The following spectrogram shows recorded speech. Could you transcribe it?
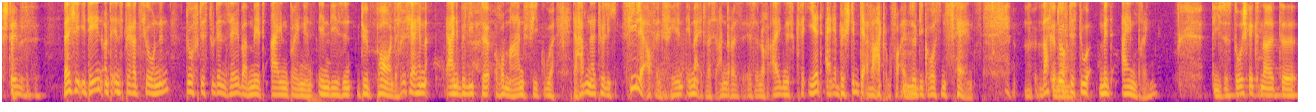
Stimmt. Welche Ideen und Inspirationen durftest du denn selber mit einbringen in diesen Dupont? Das ist ja eine beliebte Romanfigur. Da haben natürlich viele, auch wenn Film immer etwas anderes ist und noch eigenes kreiert, eine bestimmte Erwartung, vor allem so die großen Fans. Was genau. durftest du mit einbringen? Dieses durchgeknallte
